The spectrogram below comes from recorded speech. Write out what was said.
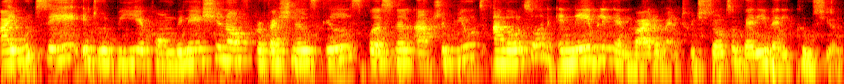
I would say it would be a combination of professional skills, personal attributes, and also an enabling environment, which is also very, very crucial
